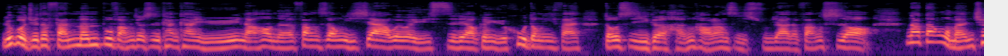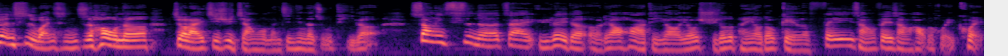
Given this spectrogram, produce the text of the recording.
如果觉得烦闷，不妨就是看看鱼，然后呢放松一下，喂喂鱼饲料，跟鱼互动一番，都是一个很好让自己舒压的方式哦。那当我们劝世完成之后呢，就来继续讲我们今天的主题了。上一次呢，在鱼类的饵料话题哦，有许多的朋友都给了非常非常好的回馈。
